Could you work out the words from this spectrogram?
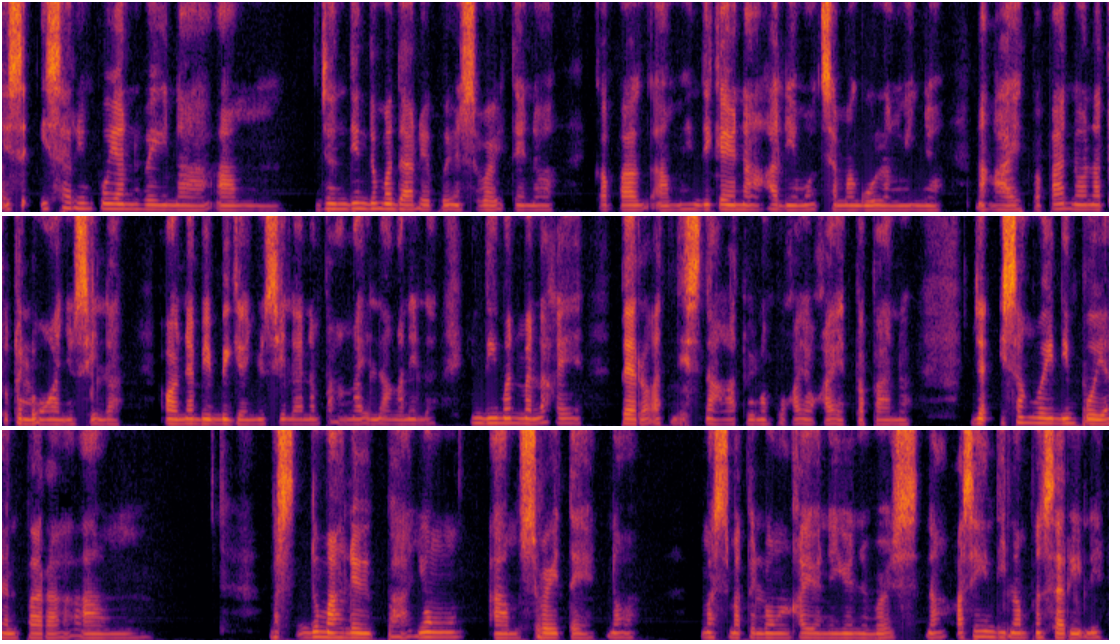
isa isa rin po yan way na, um, diyan din dumadaloy po yung swerte 'no, kapag, um, hindi kayo nakakalimot sa magulang ninyo na kahit papaano natutulungan niyo sila or nabibigyan niyo sila ng pangangailangan nila. Hindi man malaki, pero at least nakakatulong po kayo kahit papaano. Diya isang way din po yan para, um, mas dumaloy pa yung, um, swerte 'no. Mas matulungan kayo ng universe na kasi hindi lang pansarili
